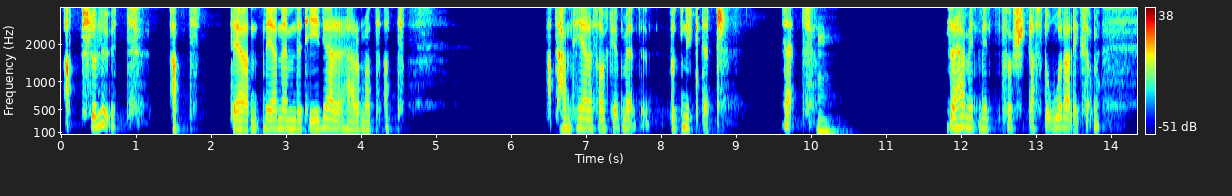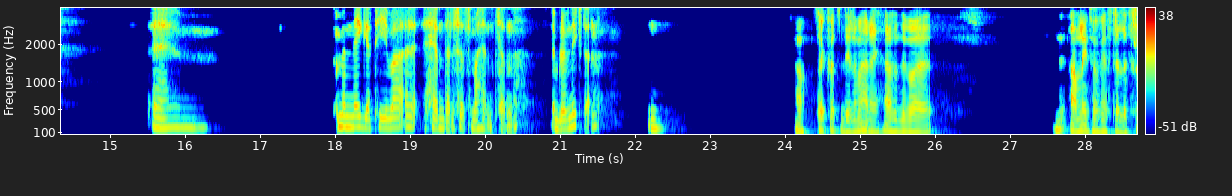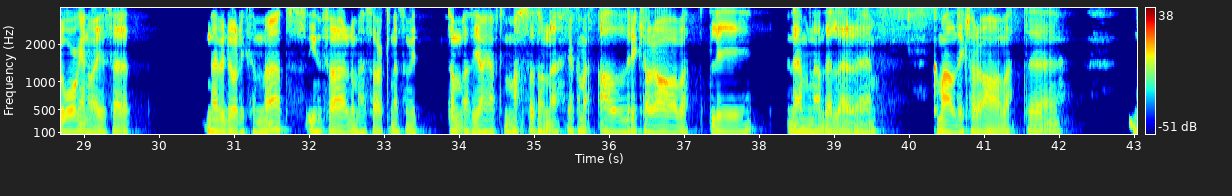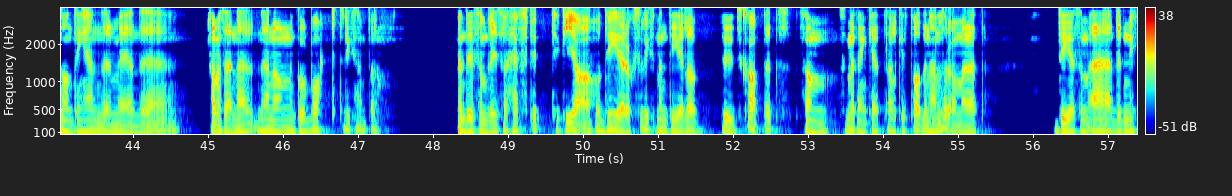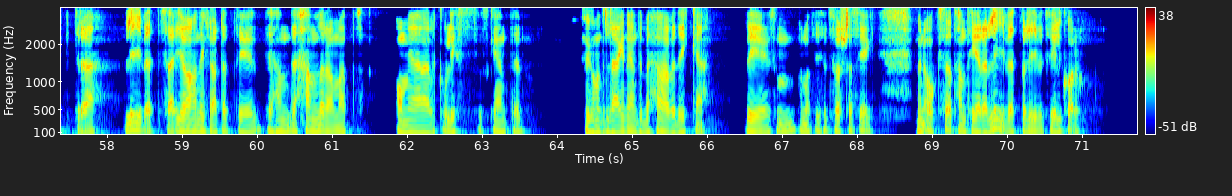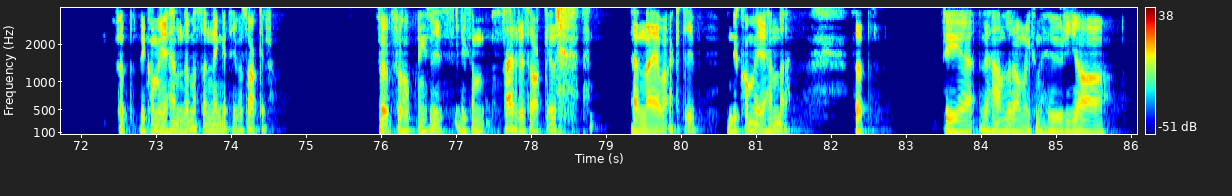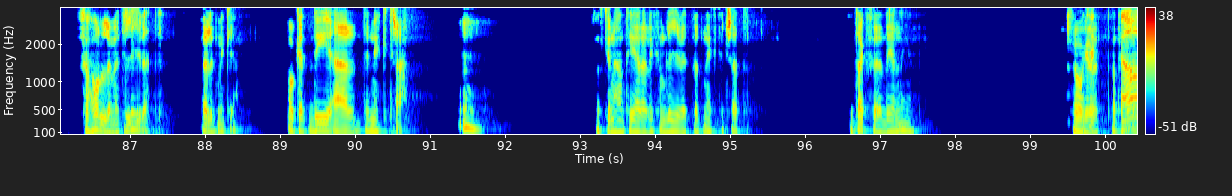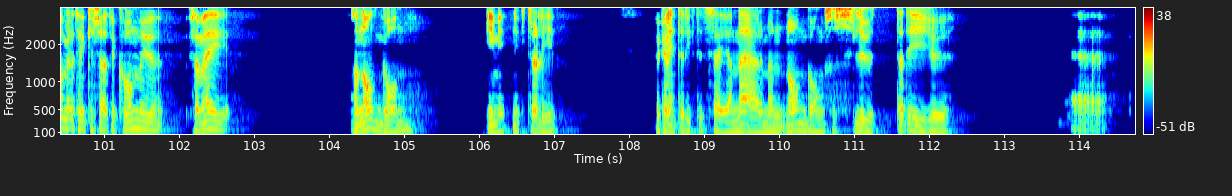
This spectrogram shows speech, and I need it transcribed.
absolut att det, det jag nämnde tidigare här om att, att, att hantera saker med, på ett nyktert sätt. Mm. Så det här är mitt, mitt första stora liksom. Um, men negativa eh, händelser som har hänt sedan jag blev nykter. Mm. Ja, tack för att du delade med dig. Alltså det var, anledningen till varför jag ställde frågan var ju så här att när vi då liksom möts inför de här sakerna som vi, som, alltså jag har haft massa sådana, jag kommer aldrig klara av att bli lämnad eller eh, kommer aldrig klara av att eh, någonting händer med, eh, ja, men så här, när, när någon går bort till exempel. Men det som blir så häftigt tycker jag, och det är också liksom en del av budskapet som, som jag tänker att Alkispodden handlar om, är att det som är det nyktra livet, så här, ja det är klart att det, det, det, handlar om att om jag är alkoholist så ska jag inte ska komma till läge där jag inte behöver dricka. Det är som på något vis ett första steg. Men också att hantera livet på livets villkor. För att det kommer ju hända massa negativa saker för, förhoppningsvis liksom färre saker än när jag var aktiv. Men det kommer ju hända. Så att det, det handlar om liksom hur jag förhåller mig till livet väldigt mycket. Och att det är det nyktra. Mm. Att kunna hantera liksom livet på ett nyktert sätt. Och tack för delningen. Roger, vad tänker Ja, du? men jag tänker så att det kommer ju, för mig, så någon gång i mitt nyktra liv. Jag kan inte riktigt säga när, men någon gång så slutade ju eh,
